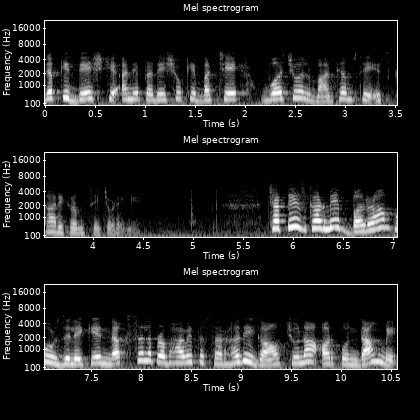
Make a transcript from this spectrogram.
जबकि देश के अन्य प्रदेशों के बच्चे वर्चुअल माध्यम से इस कार्यक्रम से जुड़ेंगे। छत्तीसगढ़ में बलरामपुर ज़िले के नक्सल प्रभावित सरहदी गाँव चुना और पुंदांग में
